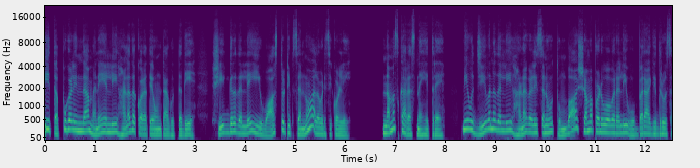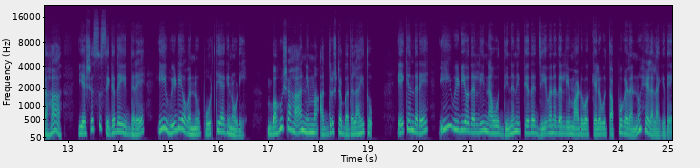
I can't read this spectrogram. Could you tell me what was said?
ಈ ತಪ್ಪುಗಳಿಂದ ಮನೆಯಲ್ಲಿ ಹಣದ ಕೊರತೆ ಉಂಟಾಗುತ್ತದೆ. ಶೀಘ್ರದಲ್ಲೇ ಈ ವಾಸ್ತು ಟಿಪ್ಸ್ ಅನ್ನು ಅಳವಡಿಸಿಕೊಳ್ಳಿ. ನಮಸ್ಕಾರ ಸ್ನೇಹಿತರೆ. ನೀವು ಜೀವನದಲ್ಲಿ ಹಣ ಗಳಿಸಲು ತುಂಬಾ ಶ್ರಮ ಪಡುವವರಲ್ಲಿ ಒಬ್ಬರಾಗಿದ್ರೂ ಸಹ ಯಶಸ್ಸು ಸಿಗದೇ ಇದ್ದರೆ ಈ ವಿಡಿಯೋವನ್ನು ಪೂರ್ತಿಯಾಗಿ ನೋಡಿ. ಬಹುಶಃ ನಿಮ್ಮ ಅದೃಷ್ಟ ಬದಲಾಯಿತು. ಏಕೆಂದರೆ ಈ ವಿಡಿಯೋದಲ್ಲಿ ನಾವು ದಿನನಿತ್ಯದ ಜೀವನದಲ್ಲಿ ಮಾಡುವ ಕೆಲವು ತಪ್ಪುಗಳನ್ನು ಹೇಳಲಾಗಿದೆ.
